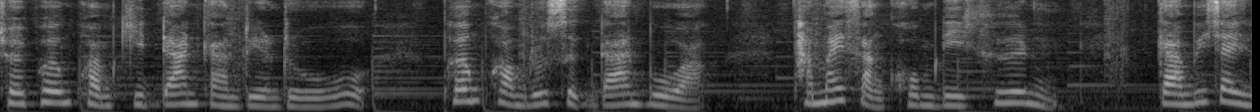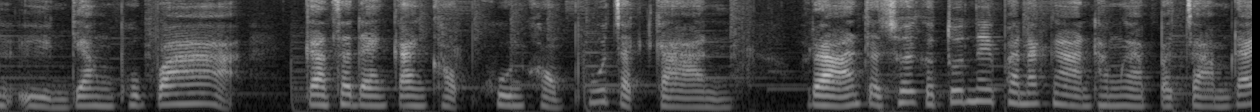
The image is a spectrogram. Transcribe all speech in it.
ช่วยเพิ่มความคิดด้านการเรียนรู้ เพิ่มความรู้สึกด้านบวกทำให้สังคมดีขึ้น การวิจัยอื่นๆ ยังพบว่าการแสดงการขอบคุณของผู้จัดการ ร้านจะช่วยกระตุ้นให้พนักงานทำงานประจำได้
